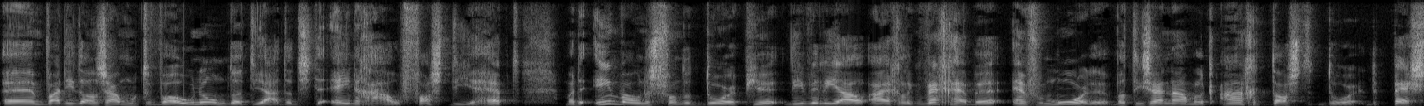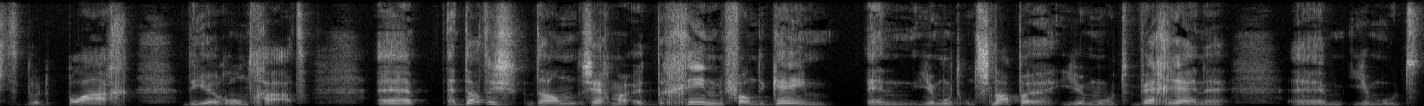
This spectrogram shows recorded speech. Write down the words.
uh, waar die dan zou moeten wonen. Omdat ja, dat is de enige houvast die je hebt. Maar de inwoners van het dorpje, die willen jou eigenlijk weg hebben en vermoorden. Want die zijn namelijk aangetast door de pest, door de plaag die er rondgaat. Uh, en dat is dan zeg maar het begin van de game. En je moet ontsnappen, je moet wegrennen, um, je moet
